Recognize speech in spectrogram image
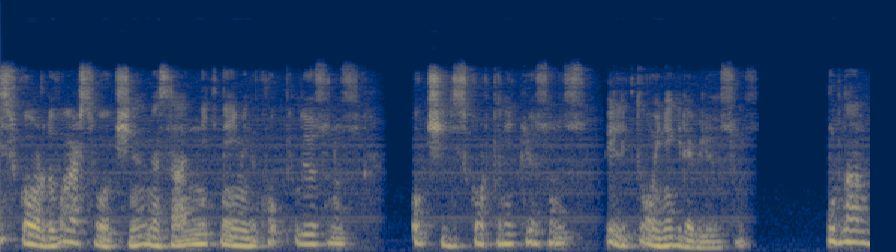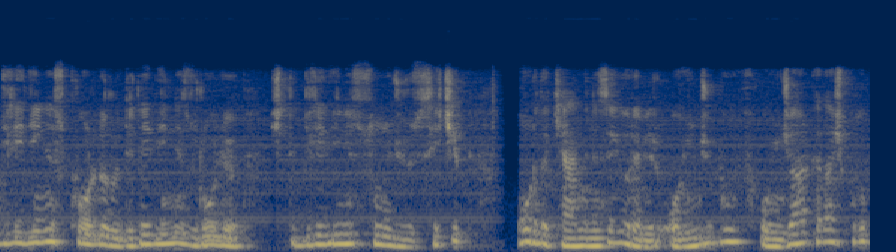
Discord'u varsa o kişinin mesela nickname'ini kopyalıyorsunuz. O kişiyi Discord'dan ekliyorsunuz. Birlikte oyuna girebiliyorsunuz. Buradan dilediğiniz koridoru, dilediğiniz rolü, işte dilediğiniz sunucuyu seçip orada kendinize göre bir oyuncu bulup, oyuncu arkadaş bulup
